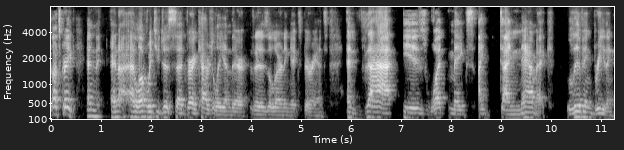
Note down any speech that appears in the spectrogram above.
That's great, and and I love what you just said very casually in there. That is a learning experience, and that is what makes a dynamic living breathing.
